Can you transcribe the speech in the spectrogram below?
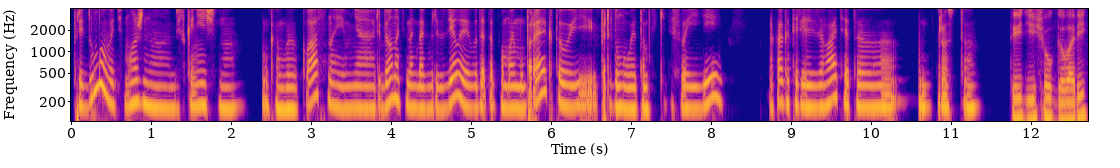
придумывать можно бесконечно ну, как бы классно, и у меня ребенок иногда говорит, сделай вот это по моему проекту, и придумывает там какие-то свои идеи. А как это реализовать, это просто... Ты иди еще говори,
